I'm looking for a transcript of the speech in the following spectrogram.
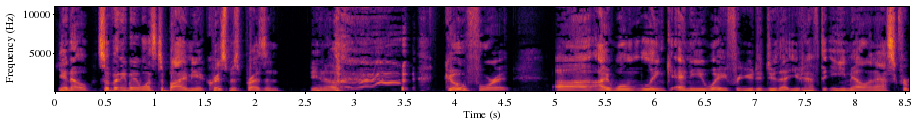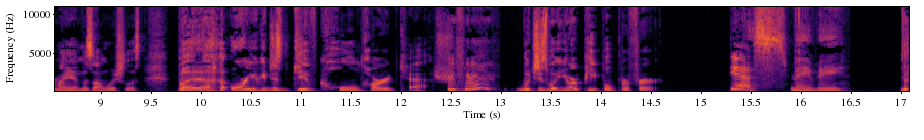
you know, so if anybody wants to buy me a Christmas present, you know, go for it. Uh, I won't link any way for you to do that. You'd have to email and ask for my Amazon wish list, but uh, or you could just give cold hard cash, Mhm. which is what your people prefer. Yes, maybe.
